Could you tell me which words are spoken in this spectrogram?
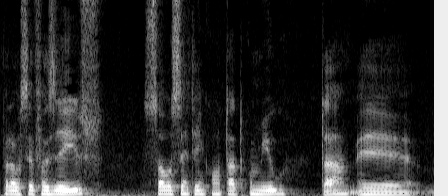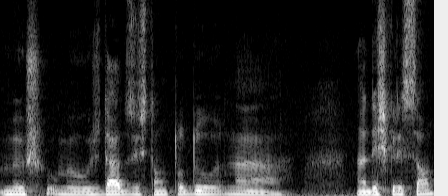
para você fazer isso, só você entrar em contato comigo, tá? É, meus, meus dados estão todos na, na descrição,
